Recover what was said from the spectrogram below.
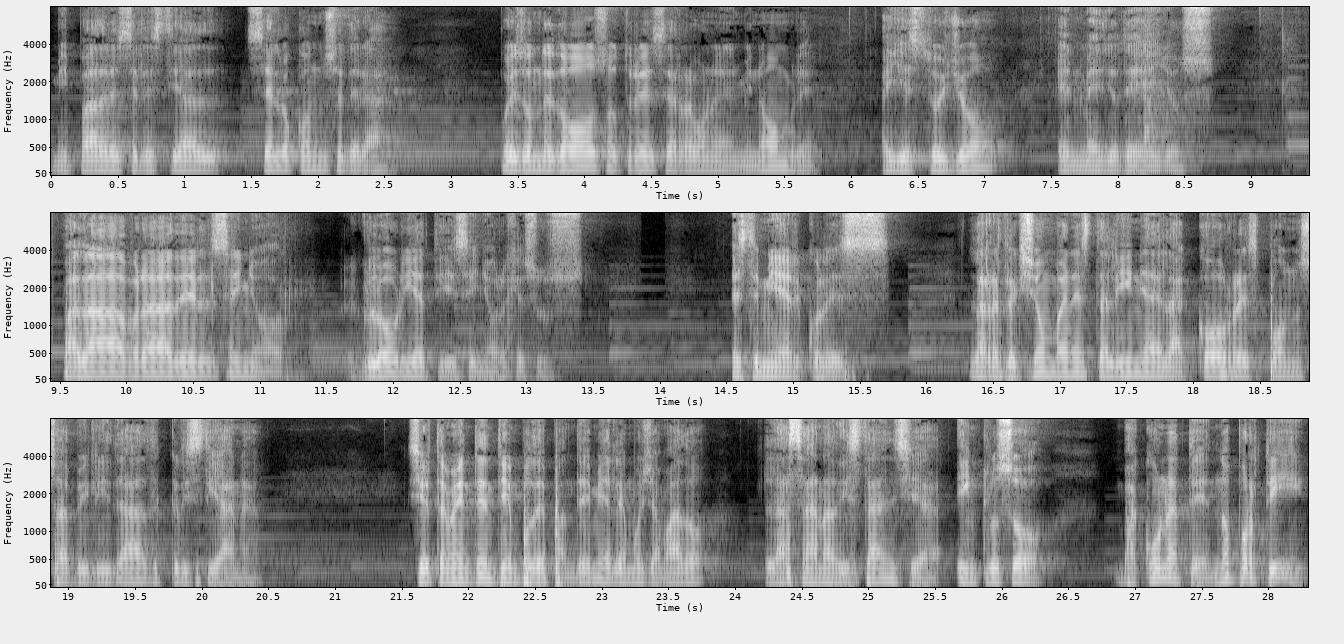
mi Padre Celestial se lo concederá. Pues donde dos o tres se reúnen en mi nombre, ahí estoy yo en medio de ellos. Palabra del Señor. Gloria a ti, Señor Jesús. Este miércoles, la reflexión va en esta línea de la corresponsabilidad cristiana. Ciertamente en tiempo de pandemia le hemos llamado la sana distancia, incluso vacúnate, no por ti,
